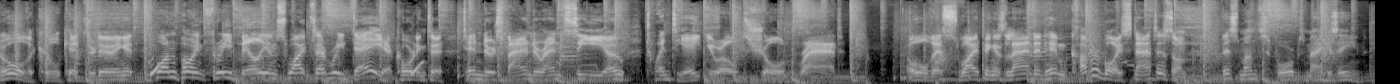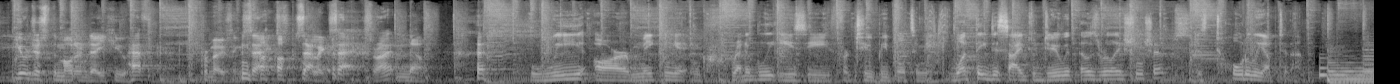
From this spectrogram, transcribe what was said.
All the cool kids are doing it. 1.3 billion swipes every day, according to Tinder's founder and CEO, 28 year old Sean Rad. All this swiping has landed him cover boy status on this month's Forbes magazine. You're just the modern day Hugh Hefner, promoting sex, selling sex, right? No. we are making it incredibly easy for two people to meet. What they decide to do with those relationships is totally up to them.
